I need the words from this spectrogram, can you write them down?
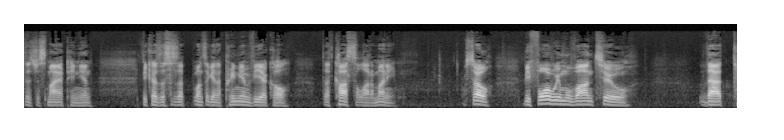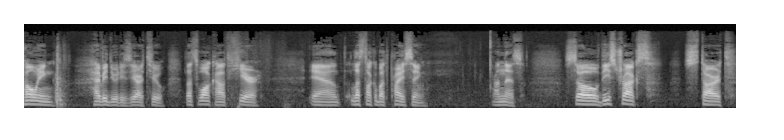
That's just my opinion because this is a, once again a premium vehicle that costs a lot of money. So, before we move on to that towing heavy duty ZR2, let's walk out here And let's talk about pricing on this. So these trucks start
